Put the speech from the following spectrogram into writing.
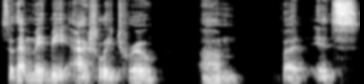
So that may be actually true, um, but it's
